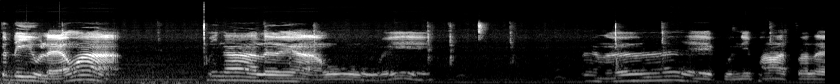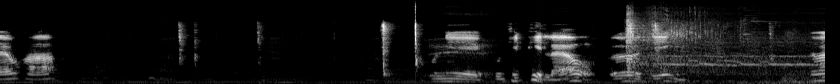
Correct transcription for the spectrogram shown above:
ก็ดีอยู่แล้วอะไม่น่าเลยอะ โอ้ยเอ้ยคุณนี่พลาดซะแล้วครับ คุณนี่คุณคิดผิดแล้ว เออจริงใช่ไหม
